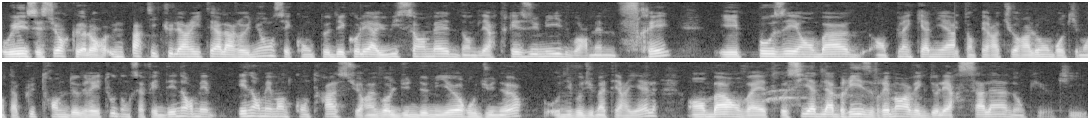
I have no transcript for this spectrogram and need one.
Oui, c'est sûr que alors une particularité à la Réunion, c'est qu'on peut décoller à 800 mètres dans de l'air très humide, voire même frais, et poser en bas, en plein cagnard, des températures à l'ombre qui montent à plus de 30 degrés et tout, donc ça fait énormément de contraste sur un vol d'une demi-heure ou d'une heure au niveau du matériel. En bas, on va être, s'il y a de la brise, vraiment avec de l'air salin, donc euh, qui,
